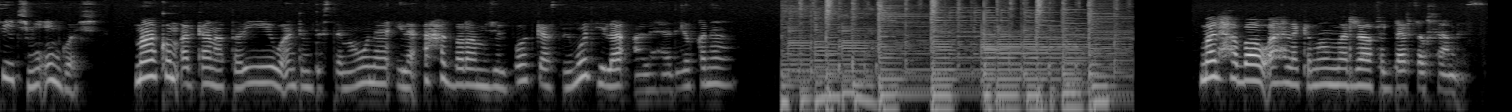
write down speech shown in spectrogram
Teach Me English. معكم أركان الطري وأنتم تستمعون إلى أحد برامج البودكاست المذهلة على هذه القناة. مرحبا وأهلا كمان مرة في الدرس الخامس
